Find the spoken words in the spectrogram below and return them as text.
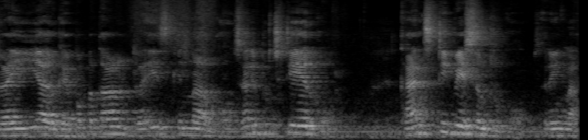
ட்ரையாக இருக்கும். எப்போ பார்த்தாலும் ட்ரை ஸ்கின்னாக இருக்கும். சளி பிடிச்சிட்டே இருக்கும். கான்ஸ்டிபேஷன் இருக்கும். சரிங்களா?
